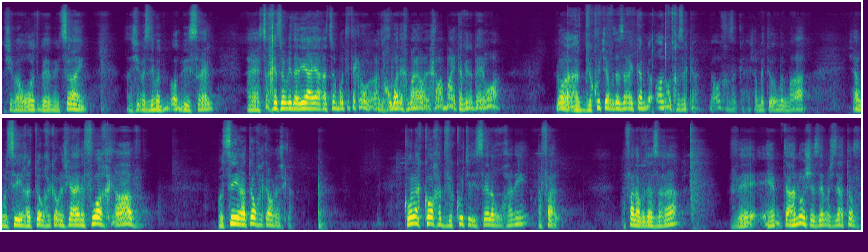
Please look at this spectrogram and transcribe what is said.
אנשים הארורות במצרים, אנשים הזדים עוד, עוד בישראל. אחרי צום גדליה היה רצון, בואו תתקנו, החורבן נחמד הבית, תבינו את האירוע. לא, הדבקות של עבודה זרה הייתה מאוד מאוד חזקה, מאוד חזקה. יש הרבה תיאורים בגמרא, שהיה מוציא יראתו חכה ונשקה, היה נפוח רעב. מוציא יראתו חכה ונשקה. כל הכוח הדבקות של ישראל הרוחני נפל. נפל עבודה זרה, והם טענו שזה מה שזה הטוב.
